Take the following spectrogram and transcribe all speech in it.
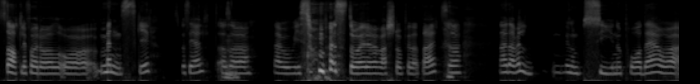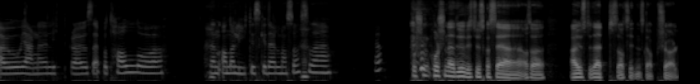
statlige forhold og mennesker spesielt. Altså, det er jo vi som står verst oppi dette her. Så nei, det er vel liksom synet på det, og jeg er jo gjerne litt glad i å se på tall og den analytiske delen også. Så det Hvordan, hvordan er du hvis du skal se altså, Jeg har jo studert statsvitenskap sjøl,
